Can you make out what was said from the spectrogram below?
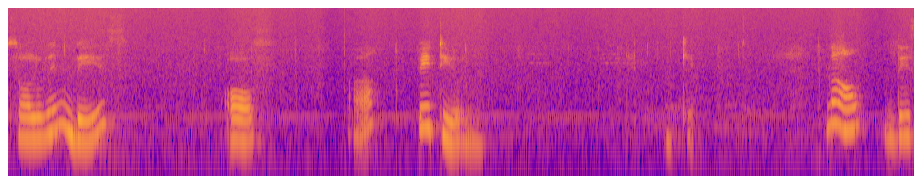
solvent base of a petiole. Okay. Now this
